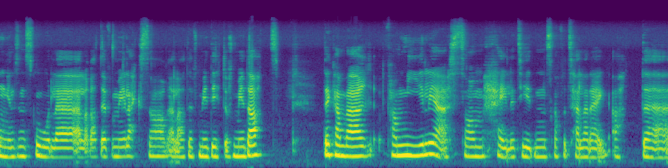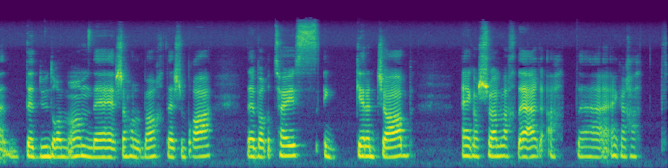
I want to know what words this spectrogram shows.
ungen sin skole, eller at det er for mye lekser, eller at det er for mye ditt og for mye datt. Det kan være familie som hele tiden skal fortelle deg at eh, det du drømmer om, det er ikke holdbart, det er ikke bra, det er bare tøys. Get a job. Jeg har sjøl vært der at uh, jeg har hatt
